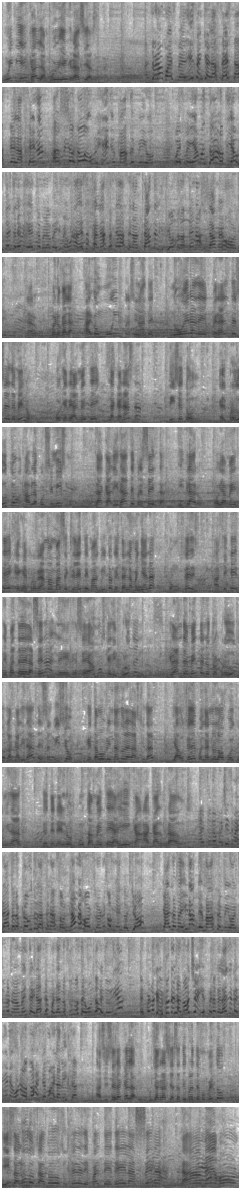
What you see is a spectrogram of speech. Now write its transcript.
Muy bien, Carla, muy bien, gracias. Arturo, pues me dicen que las cestas de la cena han sido todo un hit en más en vivo. Pues me llaman todos los días usted televidente para pedirme una de esas canastas de la cena tan deliciosa, la cena la mejor. Claro. Bueno, Carla, algo muy impresionante, no era de esperar de, de menos, porque realmente la canasta dice todo. El producto habla por sí mismo, la calidad se presenta y claro, obviamente en el programa más excelente y más visto que está en la mañana con ustedes. Así que de parte de la cena le deseamos que disfruten grandemente nuestros productos, la calidad del servicio que estamos brindándole a la ciudad y a ustedes por darnos la oportunidad de tenerlos juntamente ahí acalorados. Arturo, muchísimas gracias. Los productos de la cena son la mejor, se los recomiendo yo. Carla Medina de Más en Vivo. Arturo, nuevamente gracias por darnos unos segundos de tu día. Espero que disfruten y espero que el año que viene uno o dos estemos en la lista. Así será, Carla. Muchas gracias a ti por este momento y saludos a todos ustedes de parte de la cena La Mejor.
